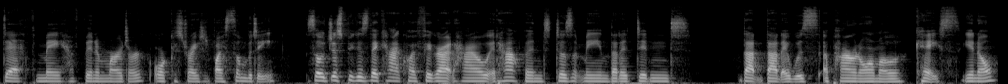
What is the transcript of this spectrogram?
death may have been a murder orchestrated by somebody. So just because they can't quite figure out how it happened doesn't mean that it didn't that that it was a paranormal case, you know?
